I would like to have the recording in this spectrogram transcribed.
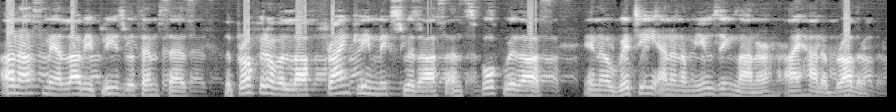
Anas, may Allah be pleased with him, says, The Prophet of Allah frankly mixed with us and spoke with us in a witty and an amusing manner. I had a brother.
